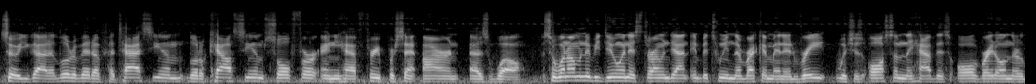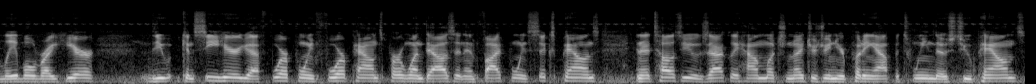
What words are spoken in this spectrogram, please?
So you got a little bit of potassium, little calcium, sulfur, and you have 3% iron as well. So what I'm going to be doing is throwing down in between the recommended rate, which is awesome. They have this all right on their label right here you can see here you have 4.4 pounds per 1,000 and 5.6 pounds and it tells you exactly how much nitrogen you're putting out between those two pounds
